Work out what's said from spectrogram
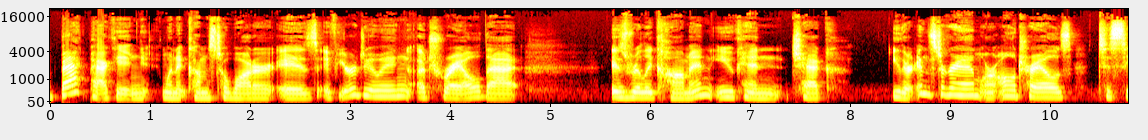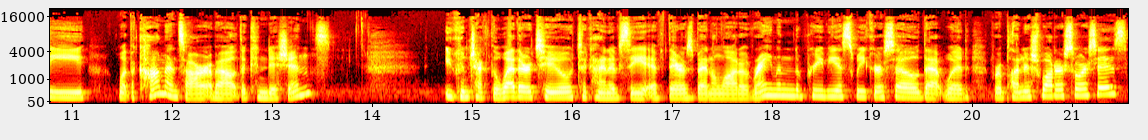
backpacking when it comes to water, is if you're doing a trail that is really common, you can check either Instagram or All Trails to see what the comments are about the conditions. You can check the weather too to kind of see if there's been a lot of rain in the previous week or so that would replenish water sources.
